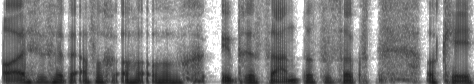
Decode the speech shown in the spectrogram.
aber es ist halt einfach auch, auch interessant, dass du sagst, okay,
